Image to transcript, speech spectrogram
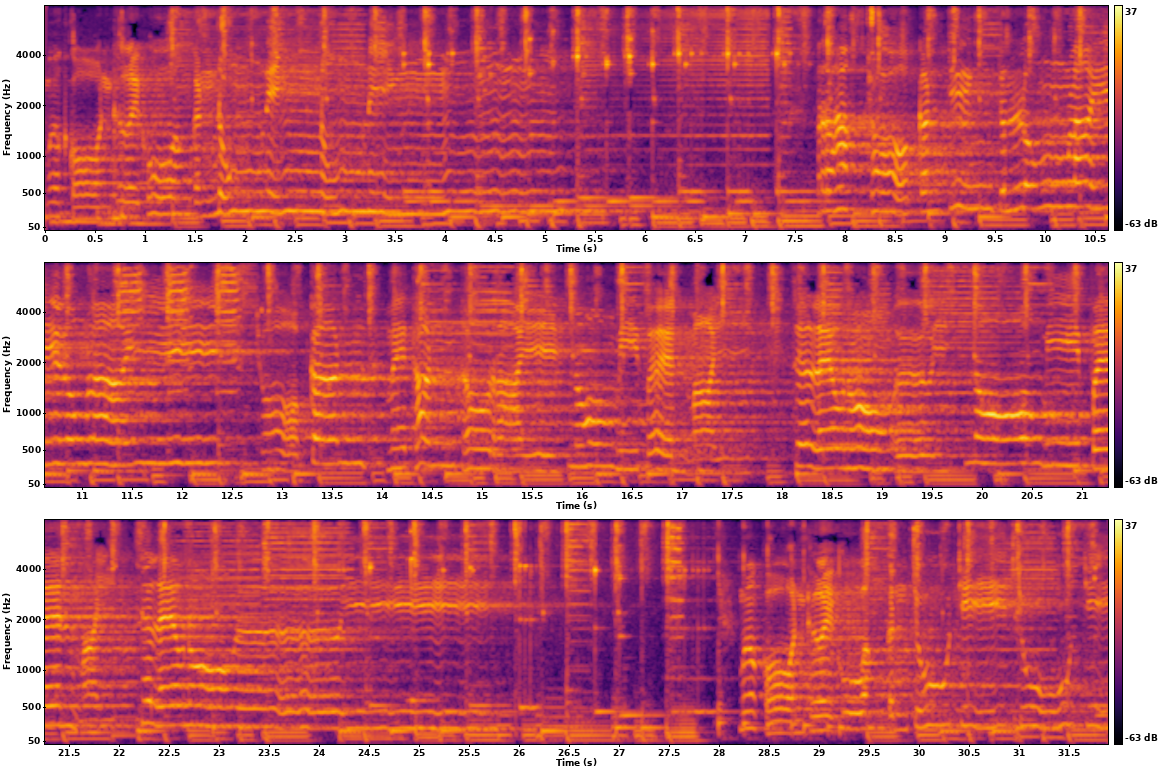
เมื่อก่อนเคยควงกันนุ่งนิ่งนุ่งนิ่ง รักชอบกันจริงจนหลงไหลหลงไหล ชอบกันไม่ทันเท่าไร น้องมีแฟนใหม่เสียแล้วน้องเอ๋ยน้องมีแฟนใหม่เสียแล้วน้อง ก่อนเคยควงกันจูจีจูจี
